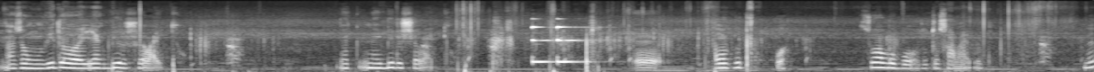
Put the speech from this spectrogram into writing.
на цьому відео як більше лайків. Як найбільше лайків. Е, а як тут... О, слава Богу, то те саме буде. Да?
